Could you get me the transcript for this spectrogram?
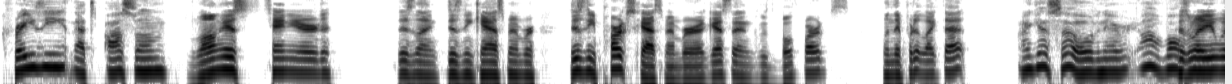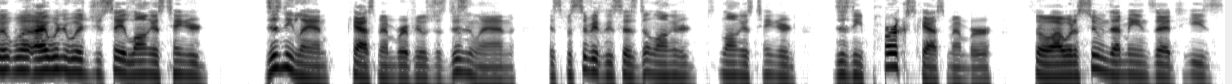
crazy. That's awesome. Longest tenured Disneyland Disney cast member, Disney Parks cast member. I guess that includes both parks when they put it like that. I guess so. Never, oh, Because well, when you, what, what, I wouldn't would you say longest tenured Disneyland cast member if it was just Disneyland? It specifically says the longer, longest tenured Disney Parks cast member. So I would assume that means that he's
